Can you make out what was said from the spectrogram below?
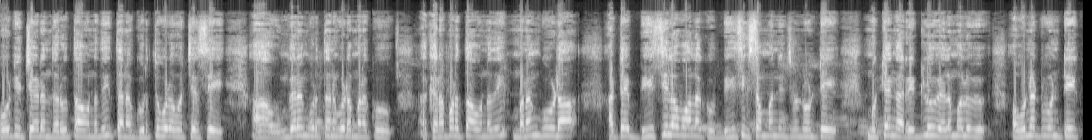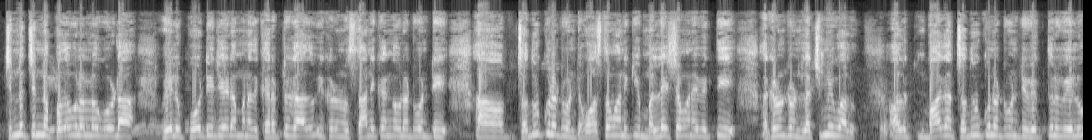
పోటీ చేయడం జరుగుతూ ఉన్నది. తన గుర్తు కూడా వచ్చేసి ఆ ఉంగరం గుర్తు అని కూడా మనకు కనపడతా ఉన్నది. మనం కూడా అంటే బీసీల వాళ్ళకు బీసీకి సంబంధించినటువంటి ముఖ్యంగా రెడ్లు వెలమలు ఉన్నటువంటి చిన్న చిన్న పదవులలో కూడా వీళ్ళు పోటీ చేయడం అనేది కరెక్ట్ కాదు. ఇక్కడ స్థానికంగా ఉన్నటువంటి చదువుకున్నటువంటి వాస్తవానికి మల్లేశం అనే వ్యక్తి అక్కడ ఉన్నటువంటి లక్ష్మీ వాళ్ళు వాళ్ళు బాగా చదువుకున్నటువంటి వ్యక్తులు వీళ్ళు.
